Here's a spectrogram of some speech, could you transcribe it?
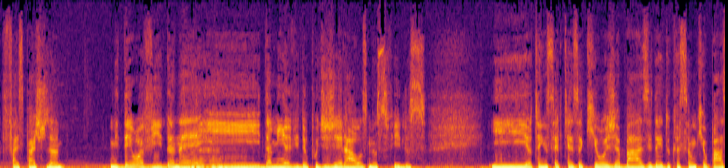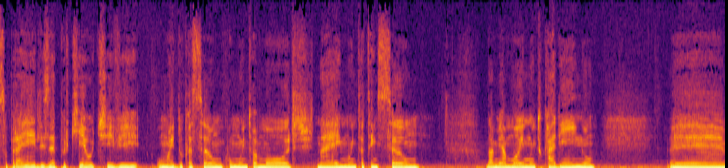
Faz parte da me deu a vida, né? Uhum. E da minha vida eu pude gerar os meus filhos. E eu tenho certeza que hoje a base da educação que eu passo para eles é porque eu tive uma educação com muito amor, né? E muita atenção da minha mãe, muito carinho. É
